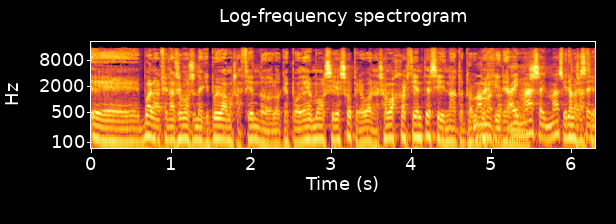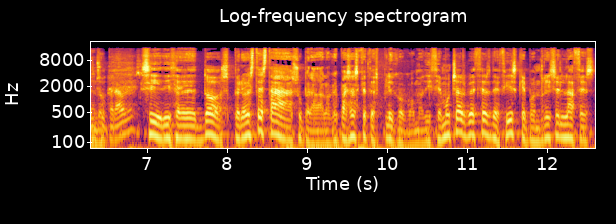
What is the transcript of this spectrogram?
Eh, bueno, al final somos un equipo y vamos haciendo lo que podemos y eso, pero bueno, somos conscientes y no te preocupes. Iremos- ¿Hay más? ¿Hay más iremos para ser haciendo. insuperables? Sí, dice dos, pero esta está superada. Lo que pasa es que te explico cómo. Dice, muchas veces decís que pondréis enlaces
